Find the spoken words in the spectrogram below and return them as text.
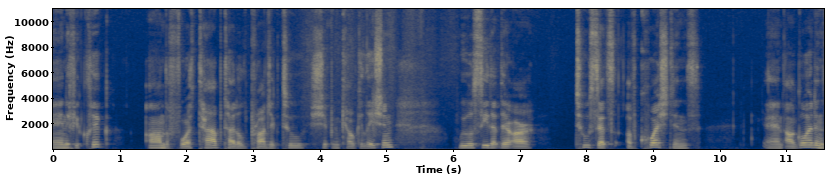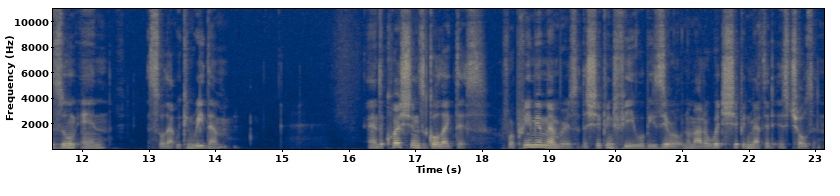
And if you click on the fourth tab titled Project 2 Shipping Calculation, we will see that there are two sets of questions. And I'll go ahead and zoom in so that we can read them. And the questions go like this. For premium members, the shipping fee will be zero no matter which shipping method is chosen.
